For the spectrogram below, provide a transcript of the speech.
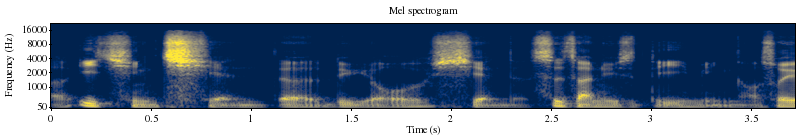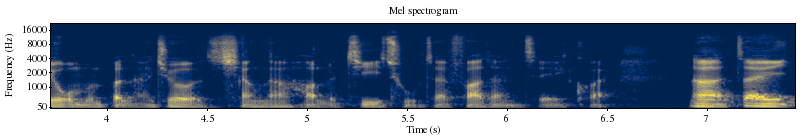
呃，疫情前的旅游险的市占率是第一名哦，所以我们本来就有相当好的基础在发展这一块。那在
